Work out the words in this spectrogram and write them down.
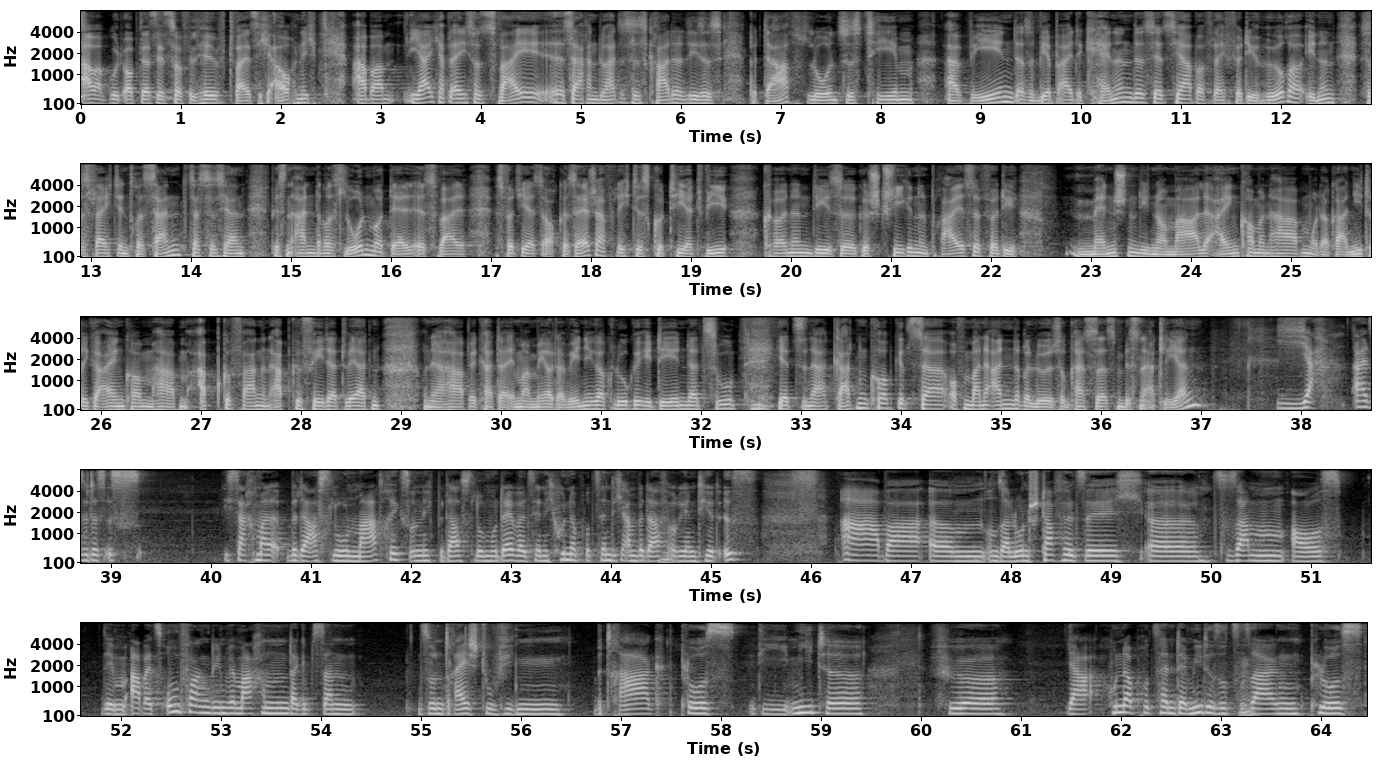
Aber gut, ob das jetzt so viel hilft, weiß ich auch nicht. Aber ja, ich habe eigentlich so zwei äh, Sachen. Du hattest es gerade dieses Bedarfslohnsystem erwähnt. Also wir beide kennen das jetzt ja, aber vielleicht für die HörerInnen ist es vielleicht interessant, dass es ja ein bisschen anderes Lohnmodell ist, weil es wird ja jetzt auch gesellschaftlich diskutiert, wie können diese gestiegenen Preise für die Menschen, die normale Einkommen haben oder gar niedrige Einkommen haben, abgefangen, abgefedert werden. Und Herr Habeck hat da immer mehr oder weniger kluge Ideen dazu. Jetzt in der Gartenkorb gibt es da offenbar eine andere Lösung. Kannst du das ein bisschen erklären? Ja, also das ist ich sag mal, Bedarfslohnmatrix und nicht Bedarfslohnmodell, weil es ja nicht hundertprozentig am Bedarf mhm. orientiert ist. Aber ähm, unser Lohn staffelt sich äh, zusammen aus dem Arbeitsumfang, den wir machen. Da gibt es dann so einen dreistufigen Betrag plus die Miete für ja, 100 Prozent der Miete sozusagen mhm. plus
